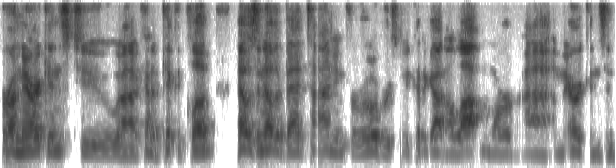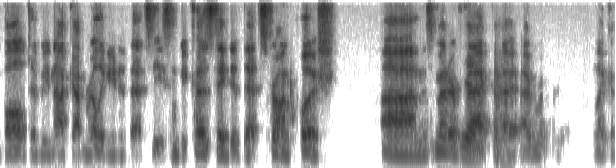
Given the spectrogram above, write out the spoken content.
for Americans to uh, kind of pick a club. That was another bad timing for Rovers. We could have gotten a lot more uh, Americans involved had we not gotten relegated that season because they did that strong push. Um, as a matter of yeah. fact, I, I remember like a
